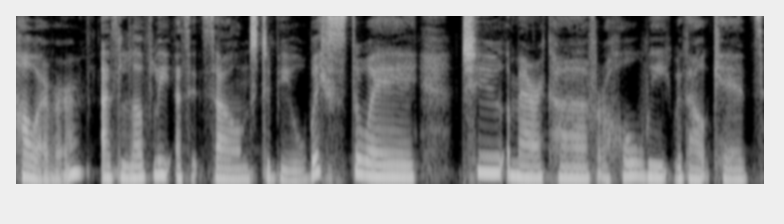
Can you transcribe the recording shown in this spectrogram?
However, as lovely as it sounds to be whisked away to America for a whole week without kids,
